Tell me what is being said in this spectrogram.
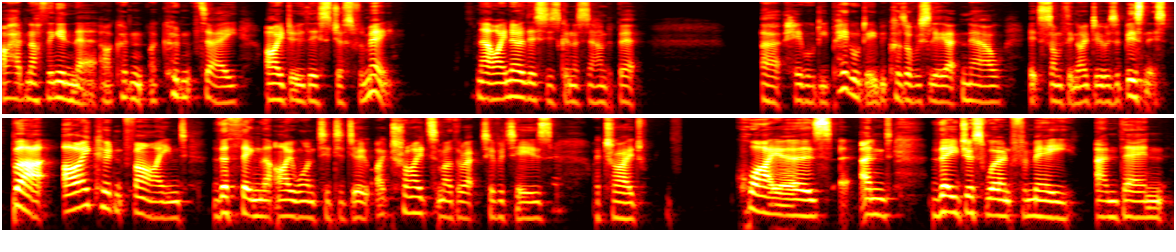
I had nothing in there. I couldn't I couldn't say I do this just for me. Now I know this is going to sound a bit uh, higgledy piggledy because obviously uh, now it's something I do as a business. But I couldn't find the thing that I wanted to do. I tried some other activities. I tried choirs, and they just weren't for me. And then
